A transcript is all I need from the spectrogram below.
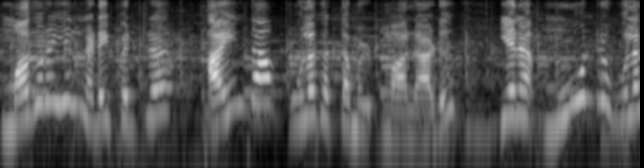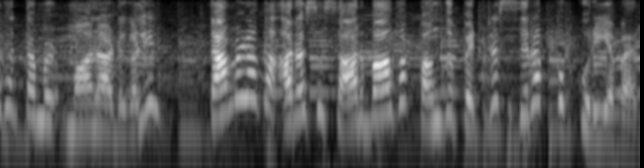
மதுரையில் நடைபெற்ற ஐந்தாம் உலகத்தமிழ் மாநாடு என மூன்று உலகத்தமிழ் மாநாடுகளில் தமிழக அரசு சார்பாக பங்கு பெற்ற சிறப்புக்குரியவர்.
